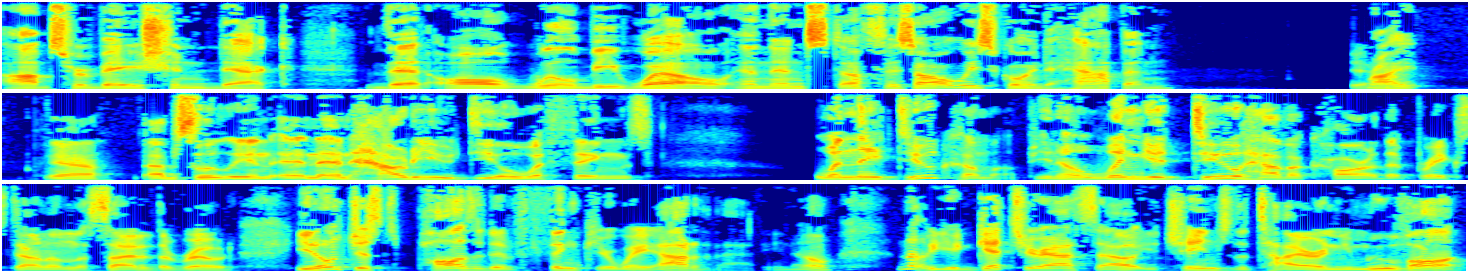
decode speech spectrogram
observation deck that all will be well, and then stuff is always going to happen, Yeah. right? Yeah, absolutely. And, and and how do you deal with things when they do come up? You know, when you do have a car that breaks down on the side of the road, you don't just positive think your way out of that. You know, no, you get your ass out, you change the tire, and you move on.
